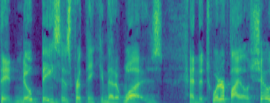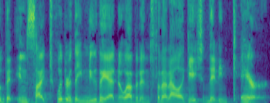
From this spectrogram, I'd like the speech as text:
They had no basis for thinking that it was. And the Twitter files showed that inside Twitter, they knew they had no evidence for that allegation. They didn't care.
